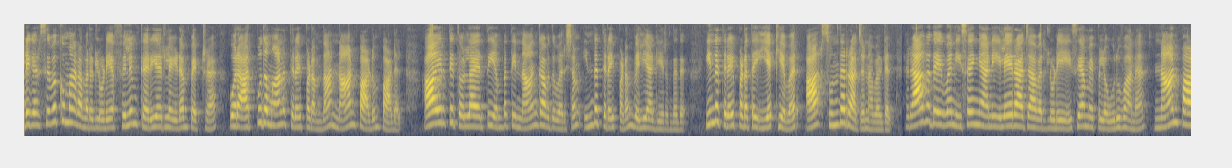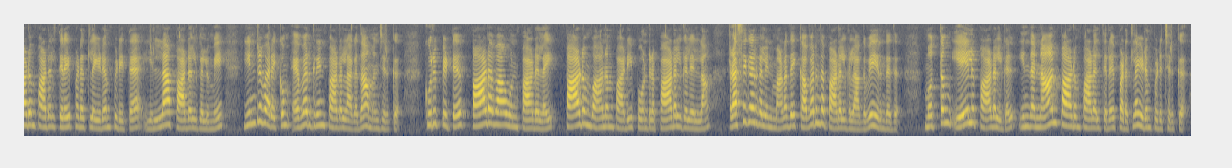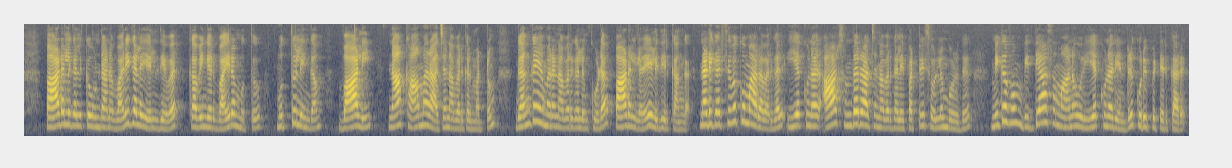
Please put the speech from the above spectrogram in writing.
நடிகர் சிவகுமார் அவர்களுடைய ஃபிலிம் கரியரில் இடம்பெற்ற ஒரு அற்புதமான திரைப்படம் தான் நான் பாடும் பாடல். ஆயிரத்தி தொள்ளாயிரத்தி எண்பத்தி நான்காவது வருஷம் இந்த திரைப்படம் வெளியாகியிருந்தது இந்த திரைப்படத்தை இயக்கியவர் ஆர். சுந்தர்ராஜன் அவர்கள். ராகதேவன் இசைஞானி இளையராஜா அவர்களுடைய இசையமைப்பில் உருவான நான் பாடும் பாடல் திரைப்படத்தில் இடம் பிடித்த எல்லா பாடல்களுமே இன்று வரைக்கும் எவர்கிரீன் பாடலாக தான் அமைஞ்சிருக்கு. குறிப்பிட்டு பாடவா உன் பாடலை பாடும் வானம் பாடி போன்ற பாடல்கள் எல்லாம் ரசிகர்களின் மனதை கவர்ந்த பாடல்களாகவே இருந்தது. மொத்தம் ஏழு பாடல்கள் இந்த நான் பாடும் பாடல் திரைப்படத்தில் இடம் பிடிச்சிருக்கு. பாடல்களுக்கு உண்டான வரிகளை எழுதியவர் கவிஞர் வைரமுத்து முத்துலிங்கம் வாலி நா. காமராஜன் அவர்கள் மற்றும் கங்கை அமரன் அவர்களும் கூட பாடல்களை எழுதியிருக்காங்க. நடிகர் சிவகுமார் அவர்கள் இயக்குனர் ஆர். சுந்தரராஜன் அவர்களை பற்றி சொல்லும் பொழுது மிகவும் வித்தியாசமான ஒரு இயக்குனர் என்று குறிப்பிட்டிருக்காரு.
